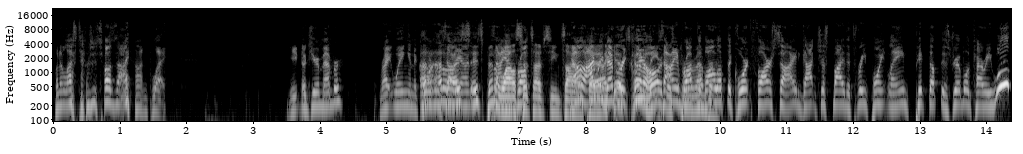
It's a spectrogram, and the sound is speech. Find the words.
when the last time we saw Zion play. Don't you remember? Right wing in the corner. I know. Zion, It's- it's been a while brought- since I've seen Zion No, play. I I remember can't- it clearly. Zion brought the ball up the court far side, got just by the three point lane, picked up his dribble. Kyrie, whoop,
